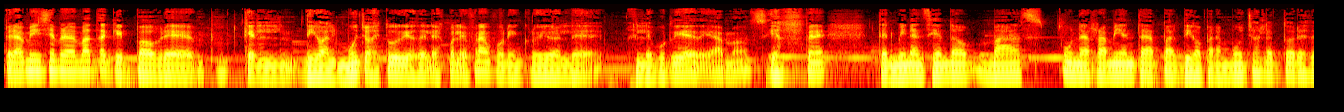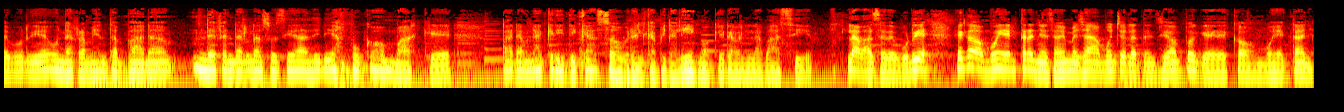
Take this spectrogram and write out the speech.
Pero a mí siempre me mata que pobre, que digo, hay muchos estudios de la Escuela de Frankfurt, incluido el de, el de Bourdieu, digamos, siempre terminan siendo más una herramienta, para, digo, para muchos lectores de Bourdieu, una herramienta para defender la sociedad, diría Foucault, más que para una crítica sobre el capitalismo, que era la base, la base de Bourdieu. Es como muy extraño, eso a mí me llama mucho la atención porque es como muy extraño.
